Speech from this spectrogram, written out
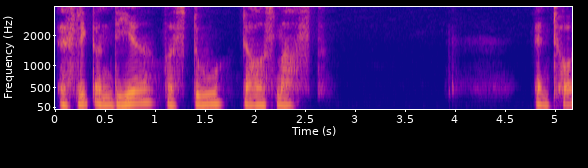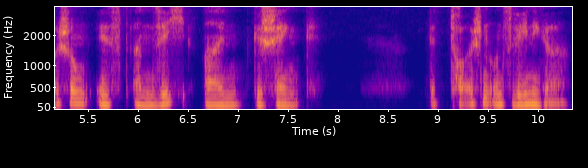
Es liegt an dir, was du daraus machst. Enttäuschung ist an sich ein Geschenk. Wir täuschen uns weniger.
